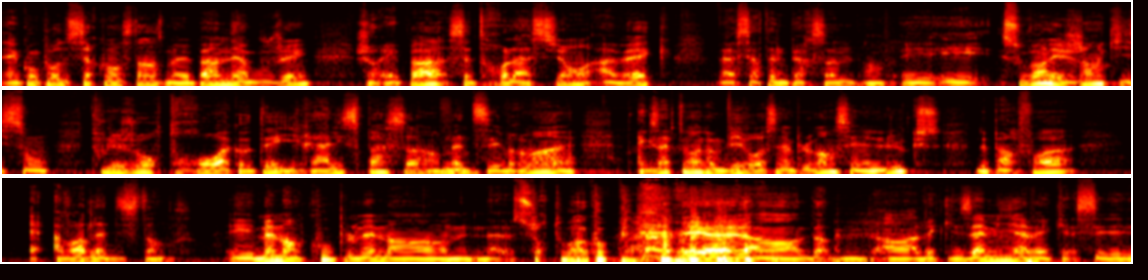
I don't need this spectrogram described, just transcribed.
un concours de circonstances m'avait pas amené à bouger, j'aurais pas cette relation avec euh, certaines personnes. Et, et souvent, les gens qui sont tous les jours trop à côté, ils réalisent pas ça. En fait, Mhm. c'est vraiment un- exactement comme vivre simplement. C'est un luxe de parfois avoir de la distance. Et même en couple, même en. euh, Surtout en couple, mais euh, en- dans- en- avec les amis, avec. C'est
